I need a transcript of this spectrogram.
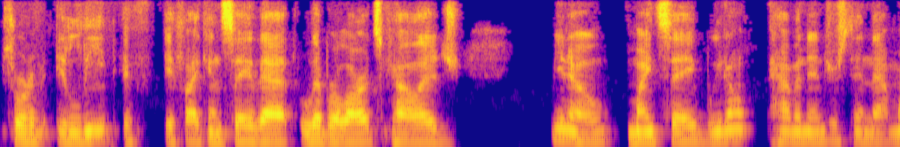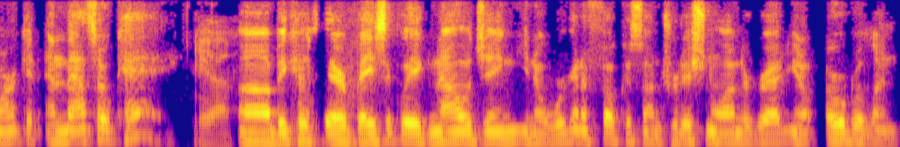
sort of elite if if i can say that liberal arts college you know, might say we don't have an interest in that market, and that's okay. Yeah. Uh, because they're basically acknowledging, you know, we're going to focus on traditional undergrad. You know, Oberlin.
